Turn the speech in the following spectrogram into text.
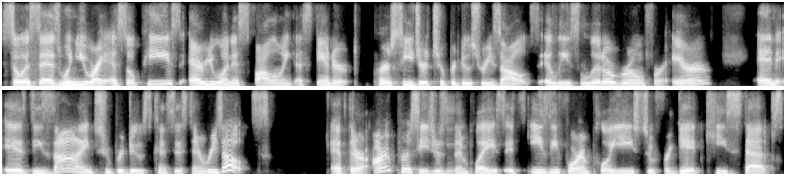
So it says when you write SOPs, everyone is following a standard procedure to produce results. It leaves little room for error and is designed to produce consistent results. If there aren't procedures in place, it's easy for employees to forget key steps,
